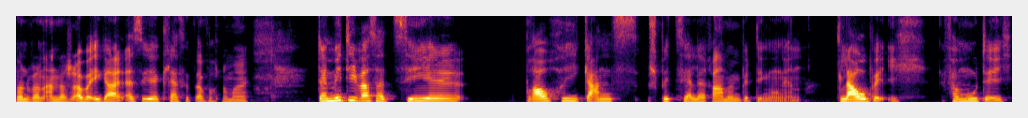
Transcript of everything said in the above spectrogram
von wann anders, aber egal. Also, ich erkläre es jetzt einfach nochmal. Damit ich was erzähle, brauche ich ganz spezielle Rahmenbedingungen. Glaube ich, vermute ich.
